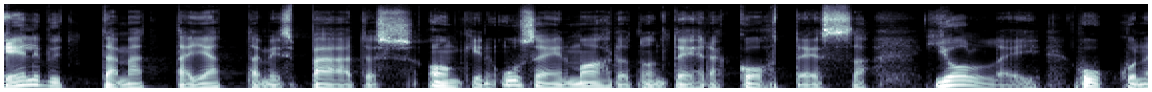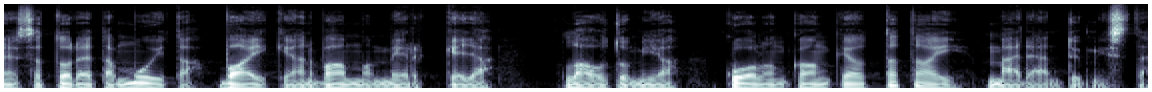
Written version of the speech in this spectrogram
Elvyttämättä jättämispäätös onkin usein mahdoton tehdä kohteessa, jollei hukkuneessa todeta muita vaikean vamman merkkejä, lautumia, kuolonkankeutta tai mädäntymistä.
